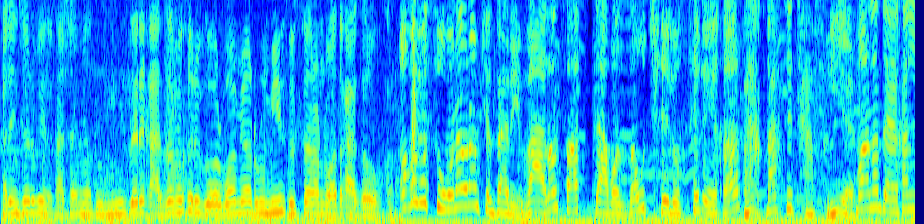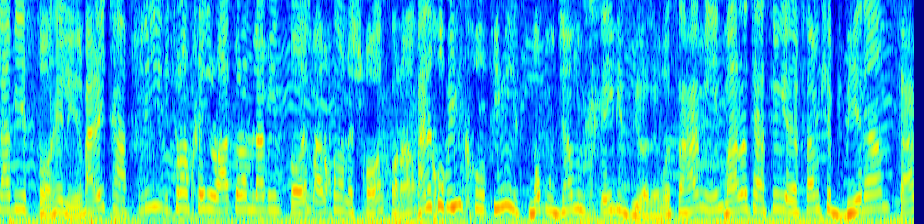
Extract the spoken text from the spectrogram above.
حالا اینجا رو ببین قشنگ میان رو میز داری غذا می‌خوری گربا میان رو میز دوست دارن باهات غذا بخورن. آقا ما صبحونه هم که زدیم و الان ساعت 12 و 43 دقیقه است. وقت وقت تفریحه. ما الان دقیقاً لب ساحلیم. برای تفریح می‌تونم خیلی راحت برم لب این ساحل برای خودم اشغال کنم. ولی خب این کافی نیست. ما بودجمون خیلی زیاده. واسه همین من الان تصمیم گرفتم که برم سمت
